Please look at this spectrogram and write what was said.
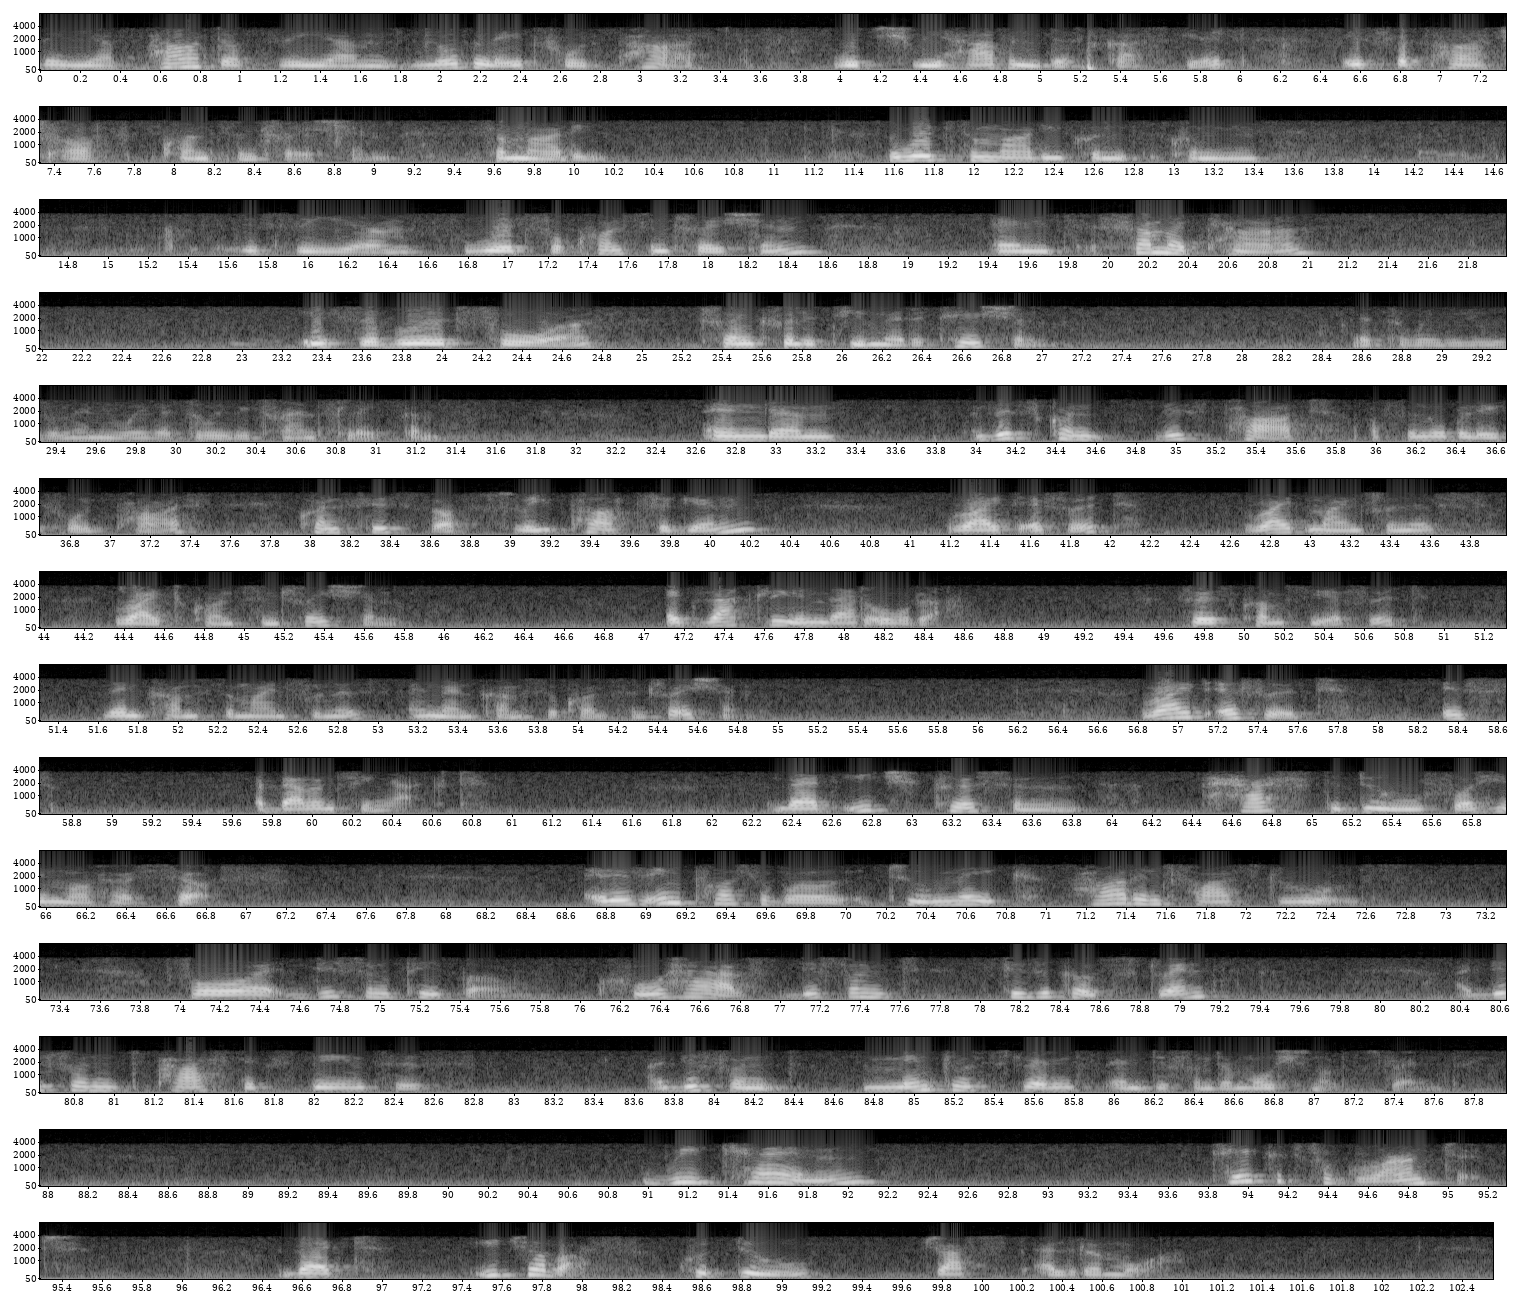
The uh, part of the um, Noble Eightfold Path which we haven't discussed yet is the part of concentration, samadhi. The word samadhi con, con, is the um, word for concentration, and samatha is the word for tranquility meditation. That's the way we use them anyway, that's the way we translate them. And um, this, this part of the Noble Eightfold Path consists of three parts again right effort, right mindfulness, right concentration. Exactly in that order. First comes the effort, then comes the mindfulness, and then comes the concentration. Right effort is a balancing act that each person has to do for him or herself. It is impossible to make hard and fast rules for different people who have different physical strength, different past experiences, different mental strength, and different emotional strength. We can take it for granted that each of us could do just a little more.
